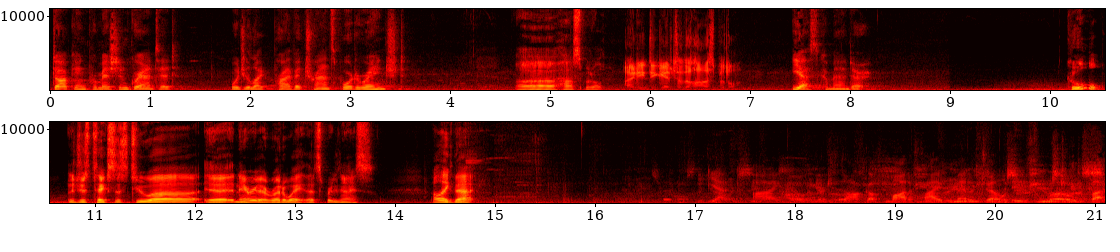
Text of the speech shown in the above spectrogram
Docking permission granted. Would you like private transport arranged? Uh, hospital. I need to get to the hospital. Yes, Commander. Cool. It just takes us to uh, an area right away. That's pretty nice. I like that. Yes, I know your stock of modified metagel is low, but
